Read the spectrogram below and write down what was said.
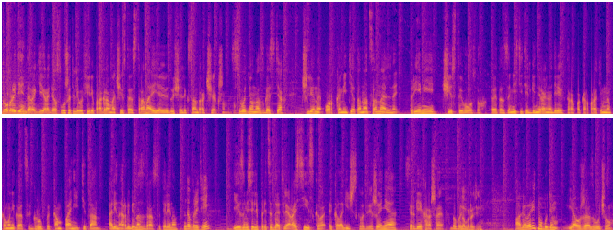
Добрый день, дорогие радиослушатели. В эфире программа «Чистая страна» и я, ее ведущий Александр Чекшин. Сегодня у нас в гостях члены Оргкомитета национальной премии «Чистый воздух». Это заместитель генерального директора по корпоративным коммуникациям группы компаний «Титан» Алина Рыбина. Здравствуйте, Алина. Добрый день. И заместитель председателя Российского экологического движения Сергей Хорошаев. Добрый, Добрый день. день. А говорить мы будем, я уже озвучил,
